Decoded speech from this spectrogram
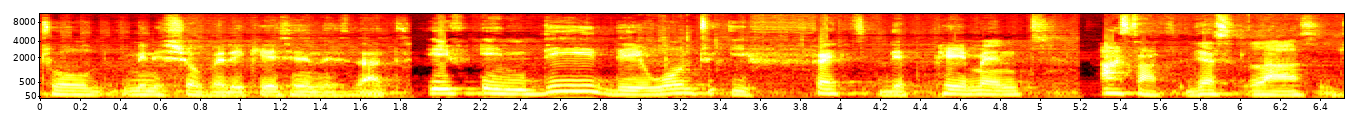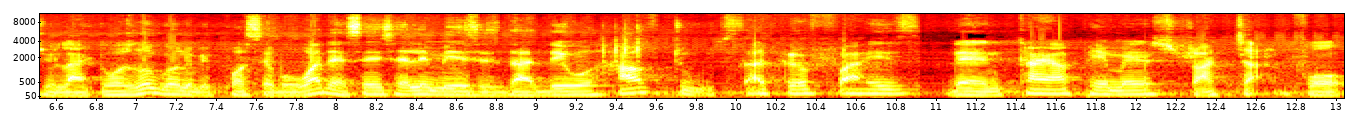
told Ministry of Education is that if indeed they want to effect the payment as at just last July, it was not going to be possible. What essentially means is that they will have to sacrifice the entire payment structure for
